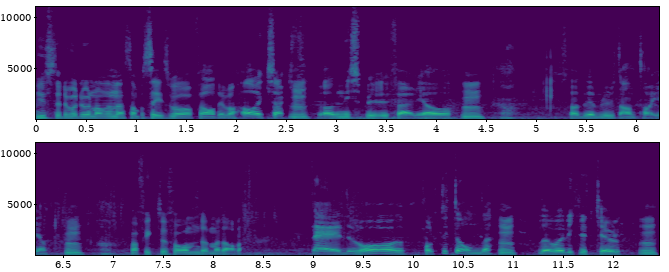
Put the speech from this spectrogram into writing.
Just det, det var då när den nästan precis var färdig va? Ja, exakt. Mm. Vi hade nyss blivit färdiga och Mm. så hade jag blivit antagen. Mm. Vad fick du för omdöme där då? Nej, det var... folk tyckte om det. Mm. Det var riktigt kul Mm.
